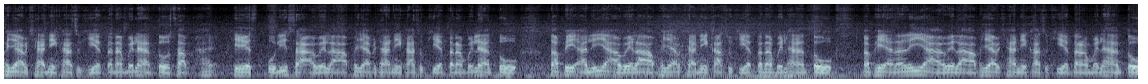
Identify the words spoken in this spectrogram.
พยาปชานิคาสุขียตนังไปริหาตุสัพเพสปุริสาเวลาพยาปชานิคาสุขียตนังไปริหาตุสัพเพอริยาเวลาพยาปชานิคาสุขียตนังไปริหาตุสัพเพอนัริยาเวลาพยาปชานิคาสุขียตนังไปริหาตุ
